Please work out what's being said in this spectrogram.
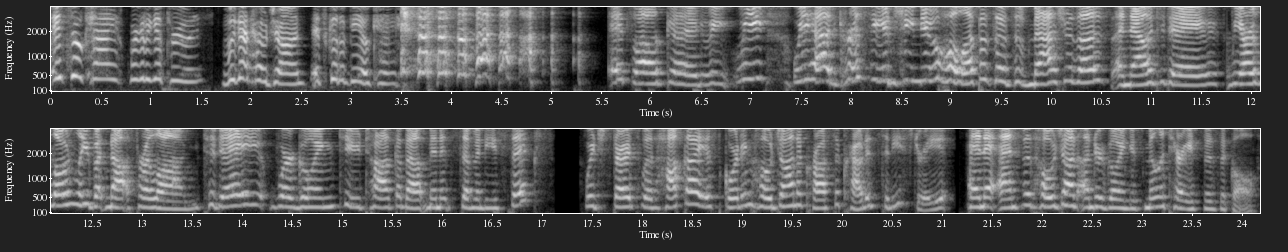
It's okay. We're gonna get through it. We got Hojon. It's gonna be okay. It's all good. We we we had Christy and she knew whole episodes of MASH with us, and now today we are lonely but not for long. Today we're going to talk about minute 76, which starts with Hawkeye escorting Hojon across a crowded city street, and it ends with Hojon undergoing his military physical.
